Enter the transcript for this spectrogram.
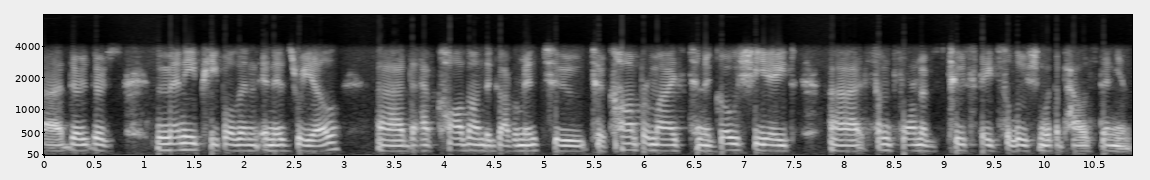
uh, there, there's many people in, in Israel uh, that have called on the government to to compromise, to negotiate uh, some form of two-state solution with the Palestinians.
